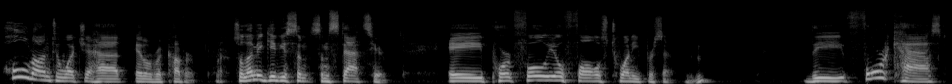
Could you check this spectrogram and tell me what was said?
hold on to what you have, it'll recover. Right. So let me give you some, some stats here. A portfolio falls 20%. Mhm. The forecast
